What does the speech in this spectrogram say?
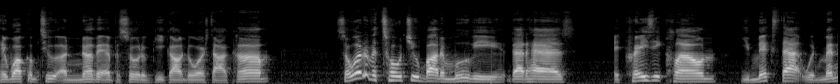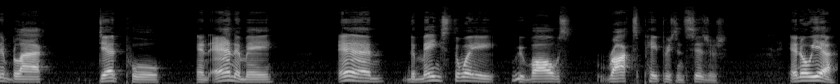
Hey, welcome to another episode of GeekOutdoors.com. So, what if I told you about a movie that has a crazy clown? You mix that with Men in Black, Deadpool, and anime, and the main story revolves rocks, papers, and scissors. And oh yeah,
